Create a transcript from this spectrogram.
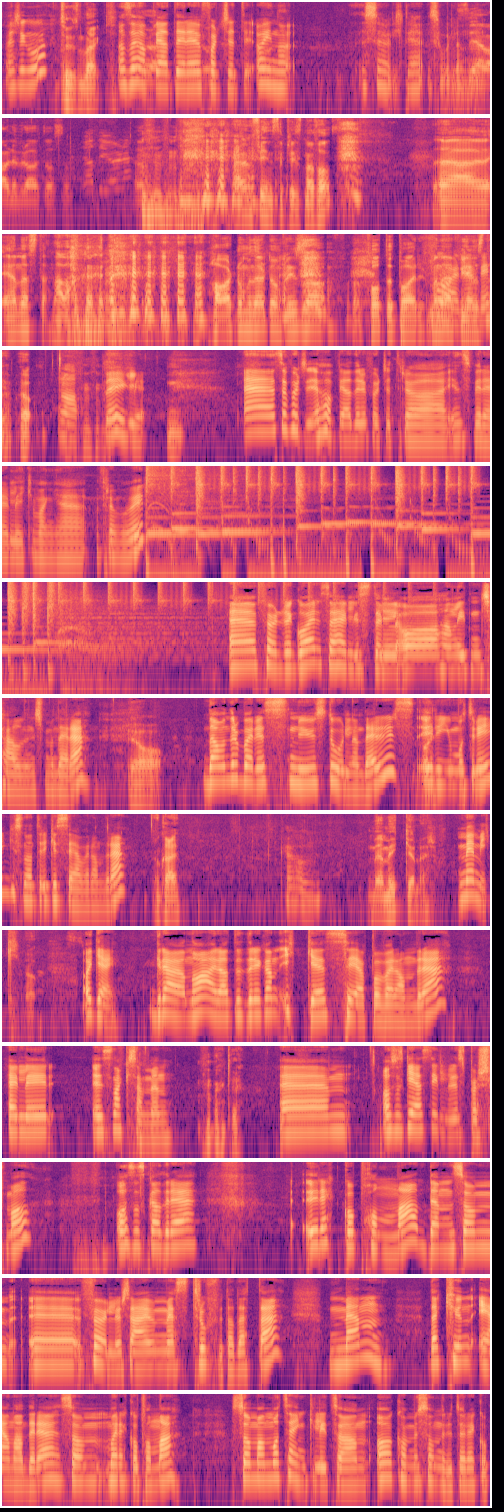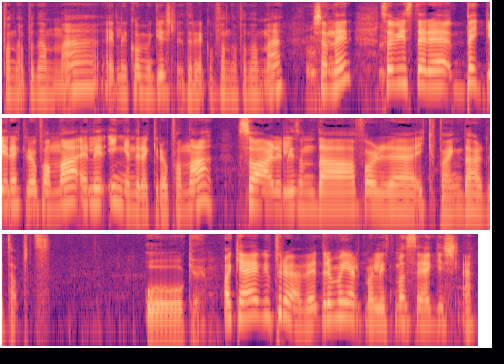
Vær så god. Tusen takk. Og så håper jeg at dere fortsetter Oi, nå sølte jeg solen. veldig bra ut også. Ja, Det gjør er den fineste prisen du har fått. Uh, eneste. Nei da. Har vært nominert til en pris, fått et par, men det er fineste. Ja. Ja, det er hyggelig. Eh, så fortsatt, håper jeg dere fortsetter å inspirere like mange fremover. Eh, før dere går, så har jeg lyst til å ha en liten challenge med dere. ja. Da må dere bare snu stolene deres Oi. rygg mot rygg, sånn at dere ikke ser hverandre. Ok. Med mikk, eller? Med mikk. Ja. Ok. Greia nå er at dere kan ikke se på hverandre eller eh, snakke sammen. Ok. Ehm, og så skal jeg stille dere spørsmål. Og så skal dere rekke opp hånda, den som eh, føler seg mest truffet av dette. Men det er kun én av dere som må rekke opp hånda. Så man må tenke litt sånn Å, kommer Sondre til å rekke opp hånda på denne? Eller kommer Gisle til å rekke opp hånda på denne? Skjønner? Så hvis dere begge rekker opp hånda, eller ingen rekker opp hånda, så er det liksom Da får dere ikke poeng. Da har dere tapt. OK. OK, vi prøver. Dere må hjelpe meg litt med å se Gisle.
